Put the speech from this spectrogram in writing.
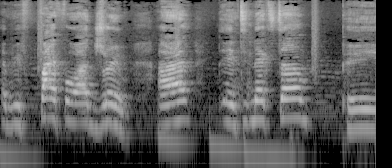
and we fight for our dream. Alright? Until next time, peace.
